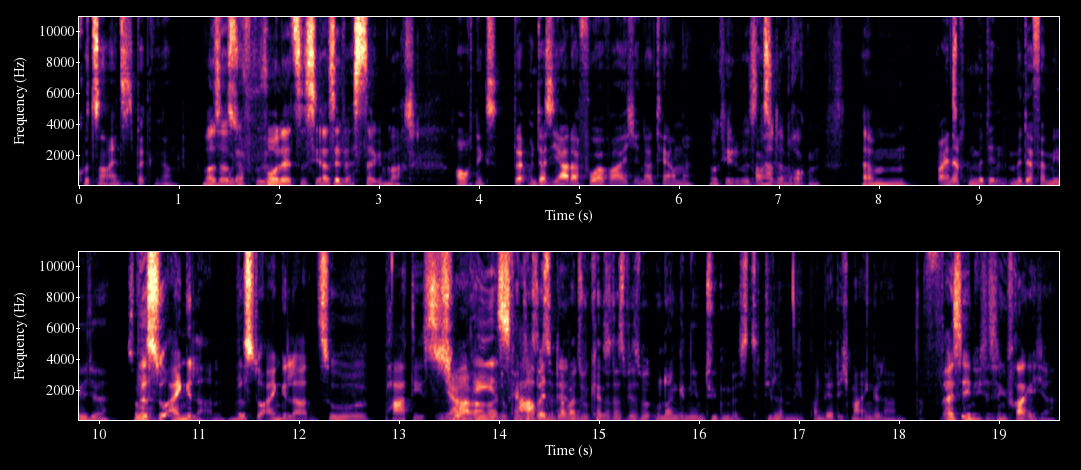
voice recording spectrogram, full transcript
kurz nach eins ins Bett gegangen. Was hast Oder du früher. vorletztes Jahr Silvester gemacht? Auch nichts. Und das Jahr davor war ich in der Therme. Okay, du bist ein Tagsüber. harter Brocken. Ähm, Weihnachten mit, den, mit der Familie. So. Wirst du eingeladen? Wirst du eingeladen zu Partys, ja, aber du, Soirees, kennst das, aber du kennst dass wir es mit unangenehmen Typen ist. Die, wann werde ich mal eingeladen? Weiß ich nicht, deswegen frage ich ja.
